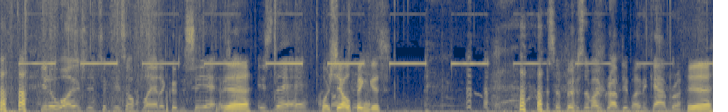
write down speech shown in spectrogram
You know why? I should have took this off my head. I couldn't see it. I Yeah. like, it's there. I Watch the can't old fingers. That's the first time I've grabbed it by the camera. Yeah.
